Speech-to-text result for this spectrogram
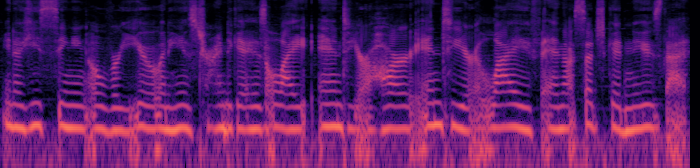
You know, he's singing over you and he is trying to get his light into your heart, into your life. And that's such good news that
